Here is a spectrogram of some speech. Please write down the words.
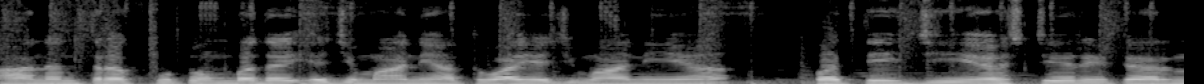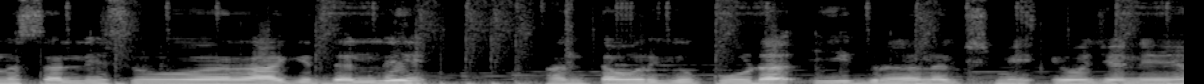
ಆನಂತರ ಕುಟುಂಬದ ಯಜಮಾನಿ ಅಥವಾ ಯಜಮಾನಿಯ ಪತಿ ಜಿ ಎಸ್ ಟಿ ರಿಟರ್ನ್ ಸಲ್ಲಿಸುವರಾಗಿದ್ದಲ್ಲಿ ಅಂಥವರಿಗೂ ಕೂಡ ಈ ಗೃಹಲಕ್ಷ್ಮಿ ಯೋಜನೆಯ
